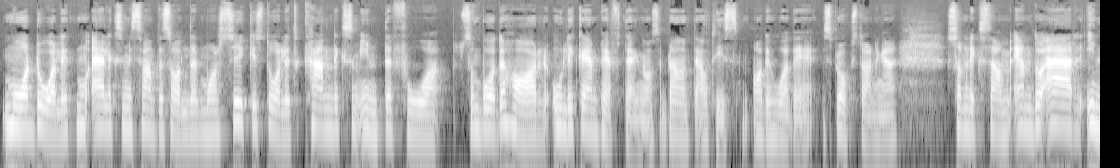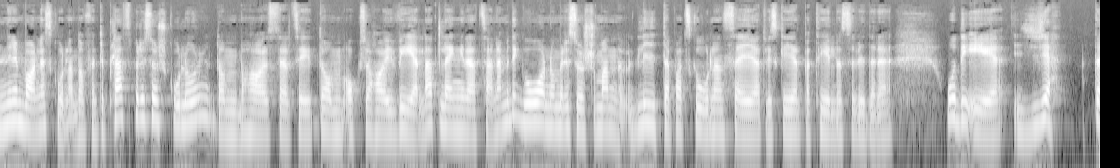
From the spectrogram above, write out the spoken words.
mår dåligt, är liksom i Svantes ålder, mår psykiskt dåligt, kan liksom inte få, som både har olika NPF-diagnoser, bland annat autism, ADHD, språkstörningar, som liksom ändå är inne i den vanliga skolan. De får inte plats på resursskolor, de har ställt sig, de också har ju velat längre att säga, nej men det går nog med resurser, man litar på att skolan säger att vi ska hjälpa till och så vidare. Och det är jätte,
